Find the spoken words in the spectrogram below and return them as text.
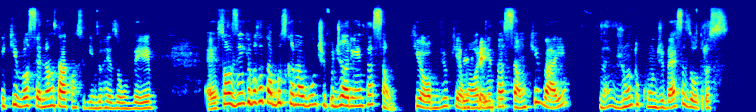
e que você não está conseguindo resolver é, sozinho, que você está buscando algum tipo de orientação, que óbvio que é uma Perfeito. orientação que vai, né, junto com diversas outras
